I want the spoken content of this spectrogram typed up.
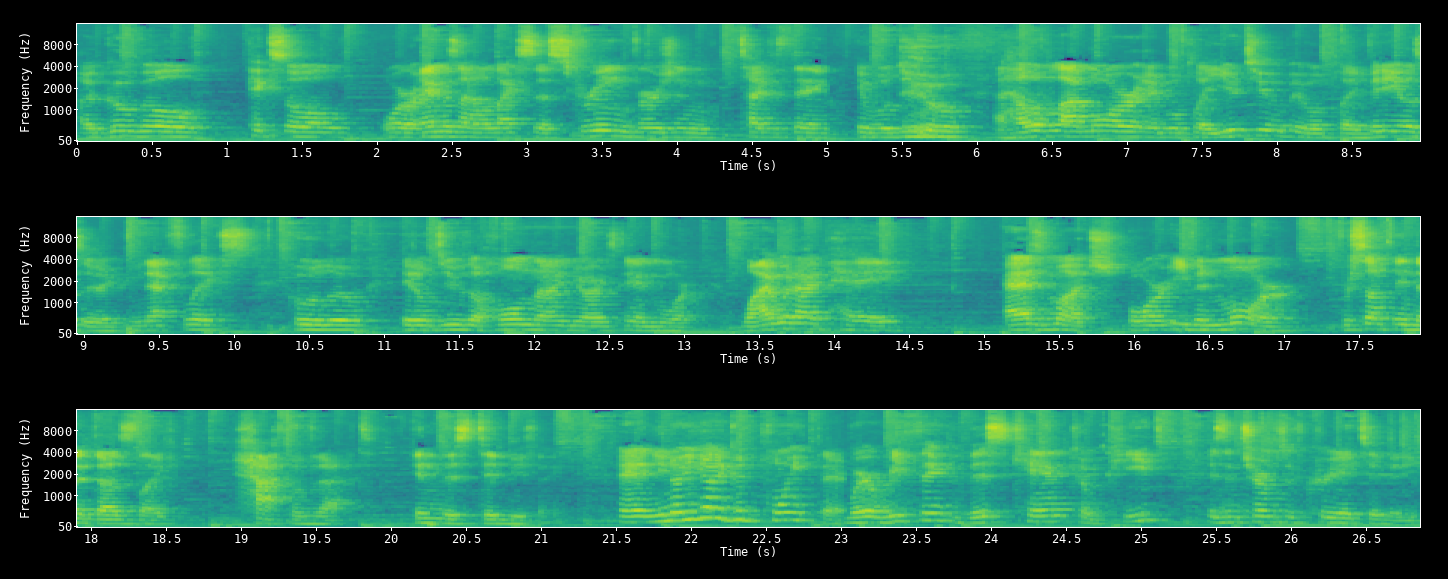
a Google Pixel or Amazon Alexa screen version type of thing. It will do a hell of a lot more. It will play YouTube, it will play videos like Netflix, Hulu. It'll do the whole nine yards and more. Why would I pay as much or even more for something that does like half of that in this Tidbyt thing? And you know, you got a good point there. Where we think this can compete is in terms of creativity.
